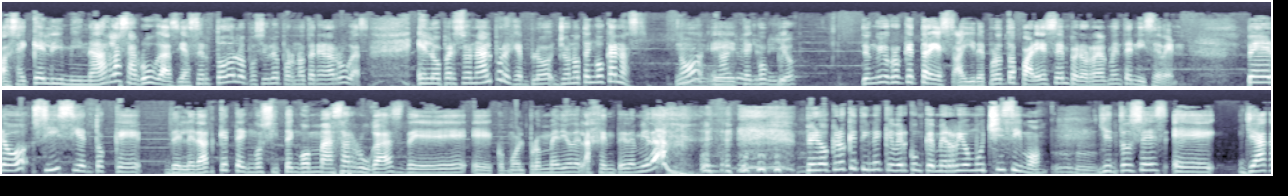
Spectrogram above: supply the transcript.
o sea, hay que eliminar las arrugas y hacer todo lo posible por no tener arrugas? En lo personal, por ejemplo, yo no tengo canas, ¿no? Mm, Eh, tengo yo. Tengo yo creo que tres ahí, de pronto aparecen, pero realmente ni se ven. Pero sí siento que de la edad que tengo, sí tengo más arrugas de eh, como el promedio de la gente de mi edad. pero creo que tiene que ver con que me río muchísimo. Y entonces, eh, ya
